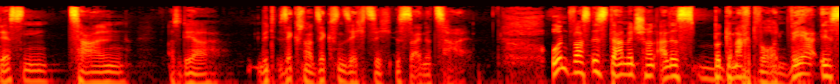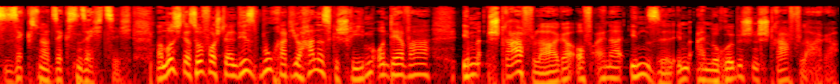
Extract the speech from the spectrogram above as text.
dessen Zahlen, also der mit 666 ist seine Zahl. Und was ist damit schon alles gemacht worden? Wer ist 666? Man muss sich das so vorstellen, dieses Buch hat Johannes geschrieben und der war im Straflager auf einer Insel, in einem römischen Straflager.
